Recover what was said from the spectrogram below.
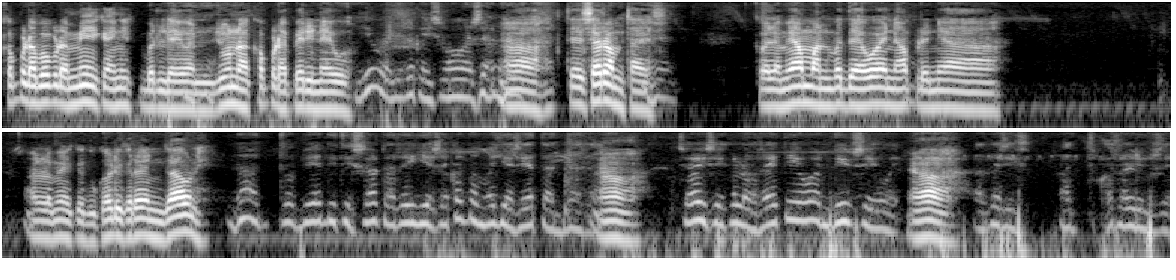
કપડાં બપડા મેં કાંઈ નથી બદલાવ્યા. જૂના કપડાં પહેરીને આવ્યો. હા તે શરમ થાય. કે મહેમાન બધા હોય ને આપણે ત્યાં એટલે મેં કીધું ઘડીક રહીને જાવ ને. તો બે દીથી સાટા રહી ગયા છે કરતા મજા રહેતા જ નથી હા. ચોવીસે કલાક રાતે હોય ને દિવસે હોય. હા. આ ઘડી આજ ખરાડ્યું છે.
